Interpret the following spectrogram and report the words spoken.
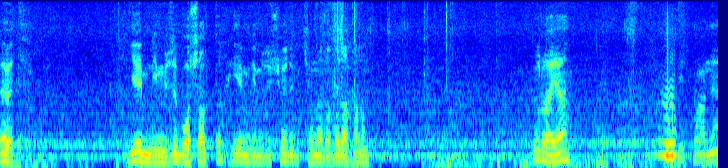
Evet. Yemliğimizi boşalttık. Yemliğimizi şöyle bir kenara bırakalım. Buraya bir tane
